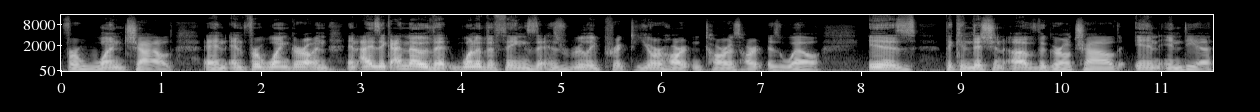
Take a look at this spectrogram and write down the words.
for one child and, and for one girl. And, and Isaac, I know that one of the things that has really pricked your heart and Tara's heart as well is the condition of the girl child in India,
